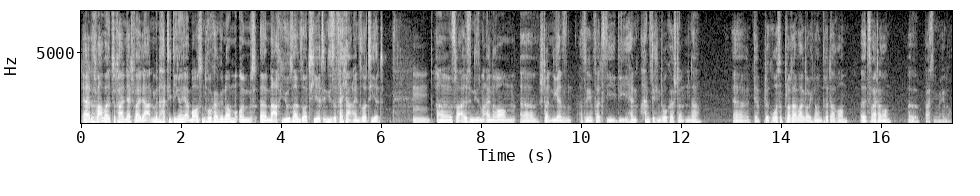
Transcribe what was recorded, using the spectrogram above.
Ja, das war aber total nett, weil der Admin hat die Dinger ja immer aus dem Drucker genommen und äh, nach Usern sortiert, in diese Fächer einsortiert. Mhm. Äh, das war alles in diesem einen Raum, äh, standen die ganzen, also jedenfalls die, die handlichen Drucker standen da. Äh, der, der große Plotter war, glaube ich, noch ein dritter Raum, äh, zweiter Raum, äh, weiß nicht mehr genau.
